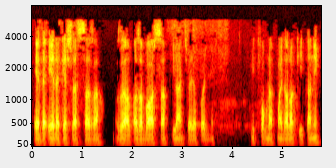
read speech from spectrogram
Érde, érdekes lesz az a, az a, az a Barca. Kíváncsi vagyok, hogy mit fognak majd alakítani.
